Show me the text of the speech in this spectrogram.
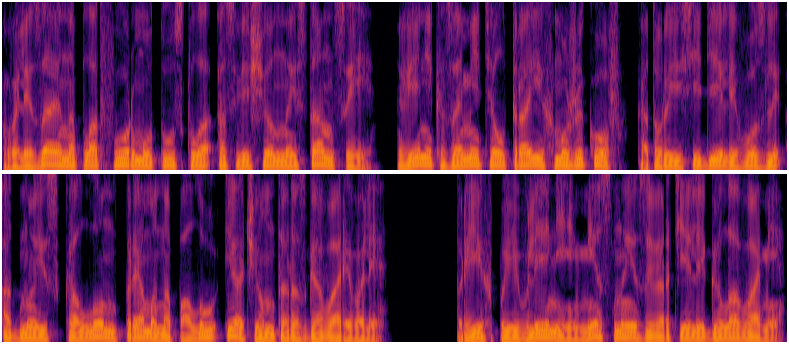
Вылезая на платформу тускло освещенной станции, Веник заметил троих мужиков, которые сидели возле одной из колонн прямо на полу и о чем-то разговаривали. При их появлении местные завертели головами.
